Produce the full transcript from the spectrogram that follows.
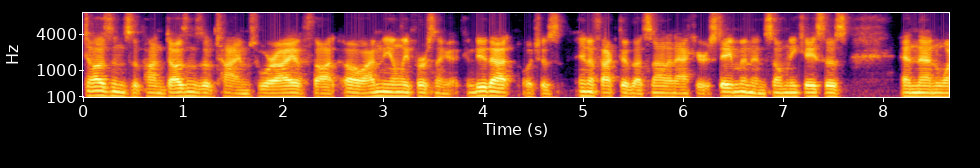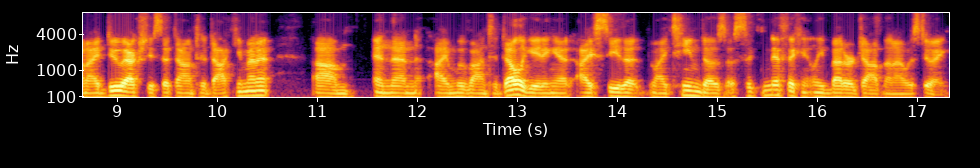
dozens upon dozens of times where I have thought, oh, I'm the only person that can do that, which is ineffective. That's not an accurate statement in so many cases. And then when I do actually sit down to document it, um, and then I move on to delegating it, I see that my team does a significantly better job than I was doing.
